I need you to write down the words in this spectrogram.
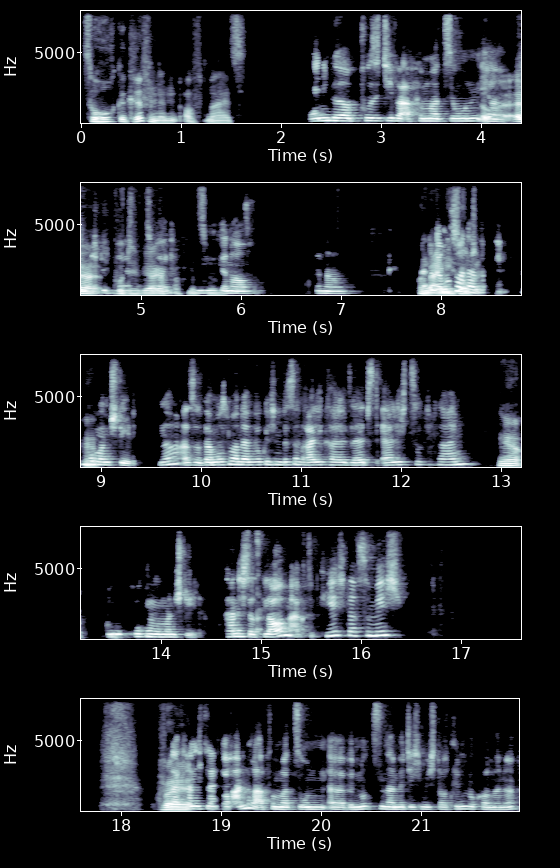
zu hoch gegriffen oftmals. Einige positive Affirmationen, ja. Äh, positive Affirmationen. Genau, genau. Und also da muss man sollte, dann, wo ja. man steht. Ne? Also da muss man dann wirklich ein bisschen radikal selbst ehrlich zu sein ja. und gucken, wo man steht. Kann ich das glauben? Akzeptiere ich das für mich? Weil, Oder kann ich vielleicht auch andere Affirmationen äh, benutzen, damit ich mich dorthin bekomme. Ne?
